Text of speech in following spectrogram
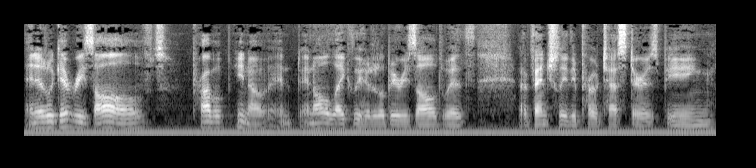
and it'll get resolved. Probably, you know, in, in all likelihood, it'll be resolved with eventually the protesters being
